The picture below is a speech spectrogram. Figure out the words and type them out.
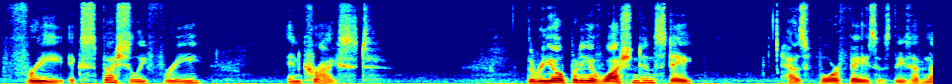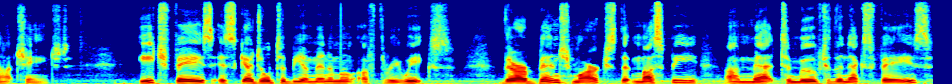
free, especially free in Christ. The reopening of Washington State has four phases. These have not changed. Each phase is scheduled to be a minimum of three weeks. There are benchmarks that must be uh, met to move to the next phase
